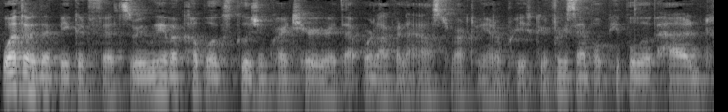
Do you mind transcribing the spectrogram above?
whether they'd be good fits. I mean, we have a couple exclusion criteria that we're not going to ask directly on a pre-screen. For example, people who have had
